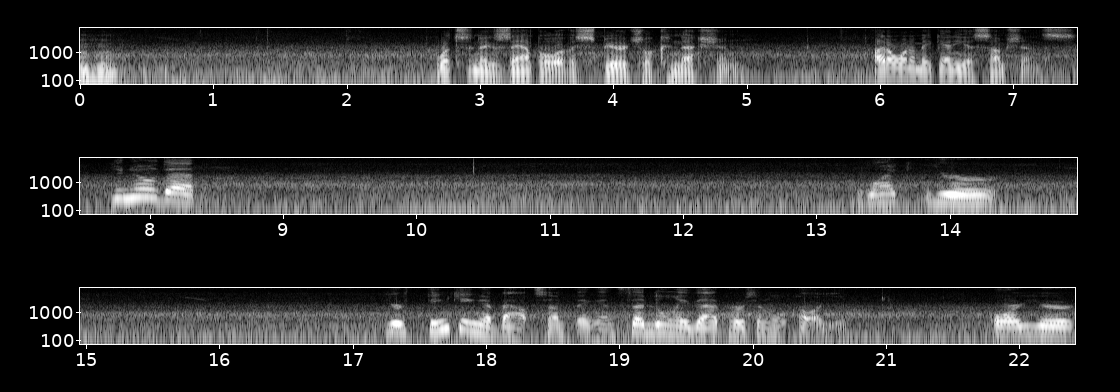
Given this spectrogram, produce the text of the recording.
mm-hmm. What's an example of a spiritual connection? I don't want to make any assumptions. You know that like you're you're thinking about something and suddenly that person will call you or you're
